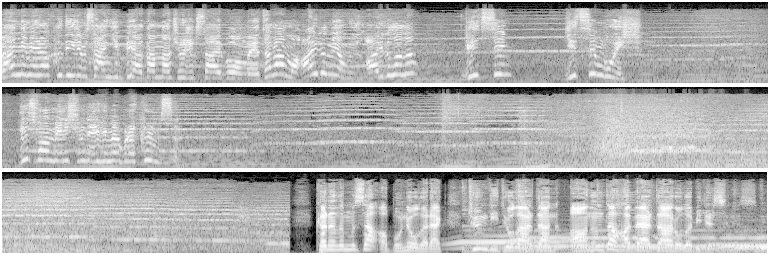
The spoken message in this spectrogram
Ben de meraklı değilim sen gibi bir adamdan çocuk sahibi olmaya tamam mı? Ayrılmıyor muyuz? Ayrılalım. Bitsin. Gitsin bu iş. Lütfen beni şimdi evime bırakır mısın? Kanalımıza abone olarak tüm videolardan anında haberdar olabilirsiniz.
